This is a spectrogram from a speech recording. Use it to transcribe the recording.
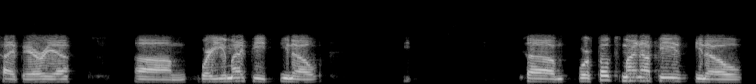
type area um, where you might be you know um, where folks might not be you know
